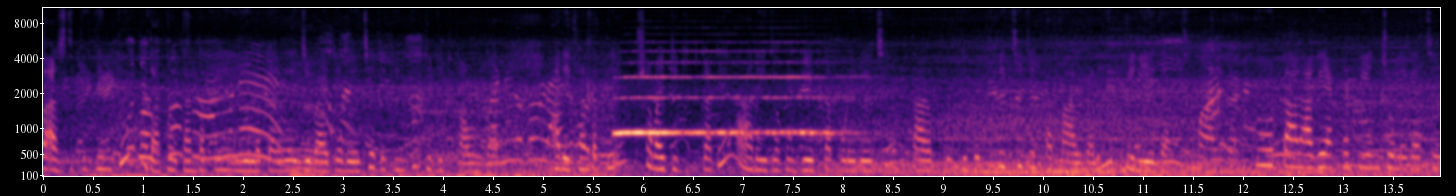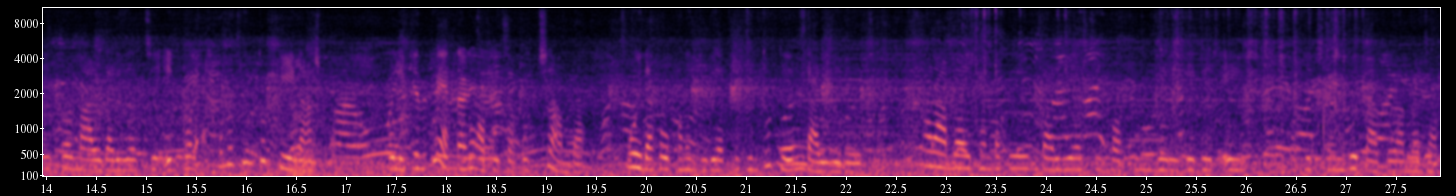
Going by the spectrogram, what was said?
পাশ থেকে কিন্তু দেখো এখানটাতে ইয়েলো কালারের যে বাড়িটা রয়েছে এটা কিন্তু টিকিট কাউন্টার। আর এখানটাতে সবাই টিকিট কাটে আর এই যখন গেটটা পড়ে রয়েছে তার করতে করতে দেখছি যে একটা মালগাড়ি পেরিয়ে যাচ্ছে। মালগাড়ি। তো তার আগে একটা ট্রেন চলে গেছে এরপর মালগাড়ি যাচ্ছে এরপর এখনও কিন্তু ট্রেন আসবে বলে কিন্তু অপেক্ষা করছি আমরা। ওই দেখো ওখানে দূরে একটা কিন্তু ট্রেন দাঁড়িয়ে রয়েছে। আর আমরা এখানটাকে দাঁড়িয়ে আছি কখন রেল গেটের এই চিনবে তারপর আমরা যাব।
